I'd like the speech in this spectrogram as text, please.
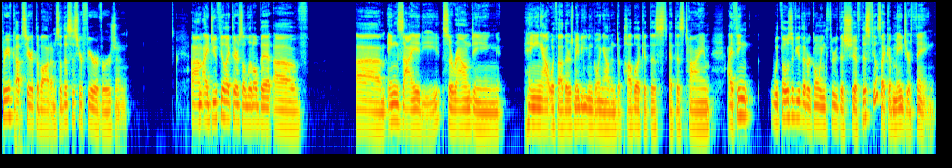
Three of Cups here at the bottom. So this is your fear aversion. Um, I do feel like there's a little bit of um, anxiety surrounding hanging out with others, maybe even going out into public at this at this time. I think with those of you that are going through this shift, this feels like a major thing.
